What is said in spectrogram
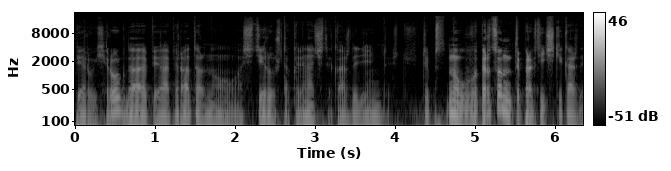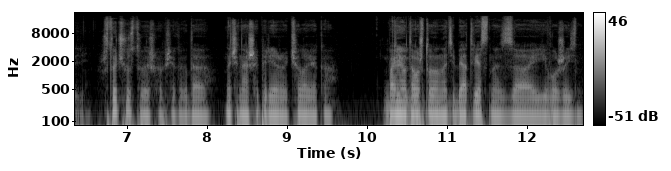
первый хирург, да, оператор, ну, ассистируешь так или иначе ты каждый день. То есть ты, ну, в операционной ты практически каждый день. Что чувствуешь вообще, когда начинаешь оперировать человека? Помимо ты, того, что на тебя ответственность за его жизнь.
